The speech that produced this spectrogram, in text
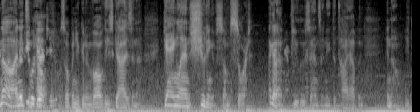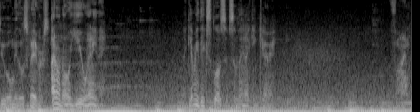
No, I need some people do it help. I was hoping you could involve these guys in a gangland shooting of some sort. I got a few loose ends I need to tie up, and, you know, you do owe me those favors. I don't owe you anything. Give me the explosive, something I can carry. Fine.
